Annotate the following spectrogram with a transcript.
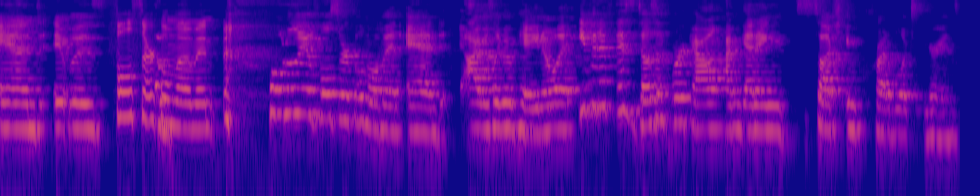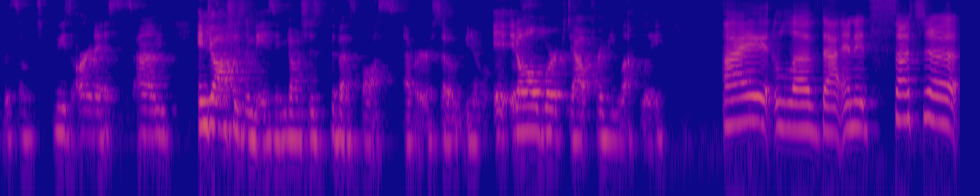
And it was full circle a, moment. totally a full circle moment. And I was like, okay, you know what? Even if this doesn't work out, I'm getting such incredible experience with some these artists. Um, and Josh is amazing. Josh is the best boss ever. So, you know, it, it all worked out for me, luckily. I love that. And it's such a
